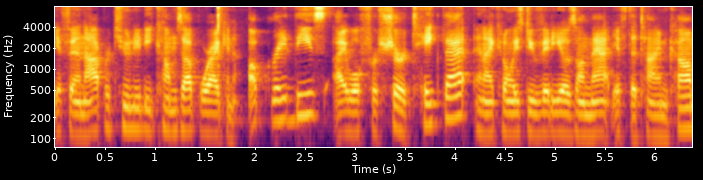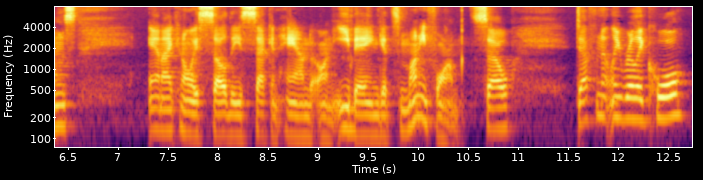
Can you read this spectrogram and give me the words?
if an opportunity comes up where I can upgrade these, I will for sure take that, and I can always do videos on that if the time comes. And I can always sell these secondhand on eBay and get some money for them. So, definitely really cool.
